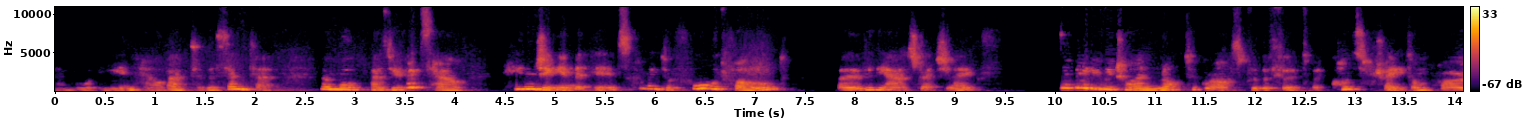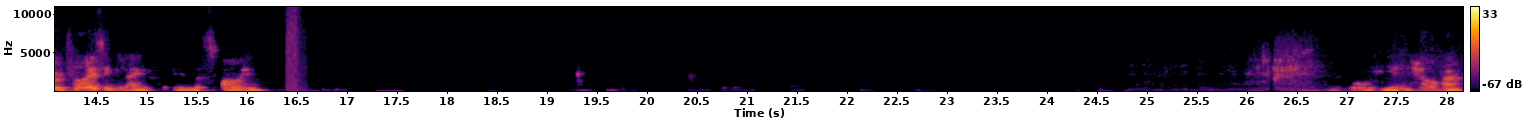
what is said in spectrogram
And we'll inhale back to the center. And we'll, as you exhale, hinging in the hips, coming to forward fold over the outstretched legs. So maybe we try not to grasp for the foot, but concentrate on prioritizing length in the spine. Inhale back,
